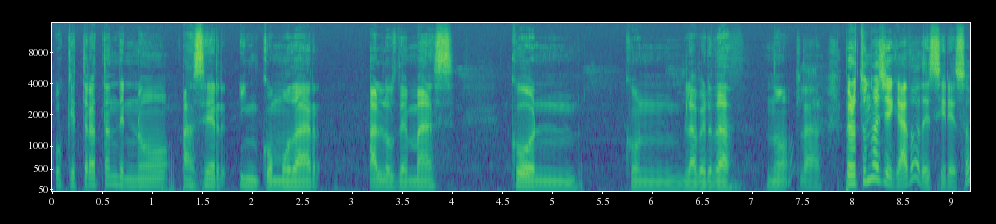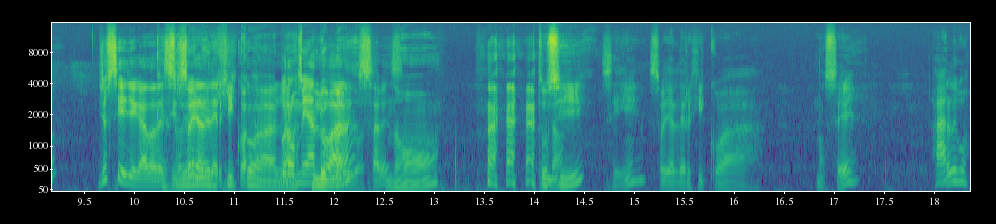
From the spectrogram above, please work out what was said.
o que tratan de no hacer incomodar a los demás con, con la verdad, ¿no? Claro. Pero tú no has llegado a decir eso. Yo sí he llegado a decir, soy, alérgico, a... las bromeando plumas. algo, ¿sabes? No. ¿Tú ¿No? sí? Sí, soy alérgico a, no sé, a algo.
